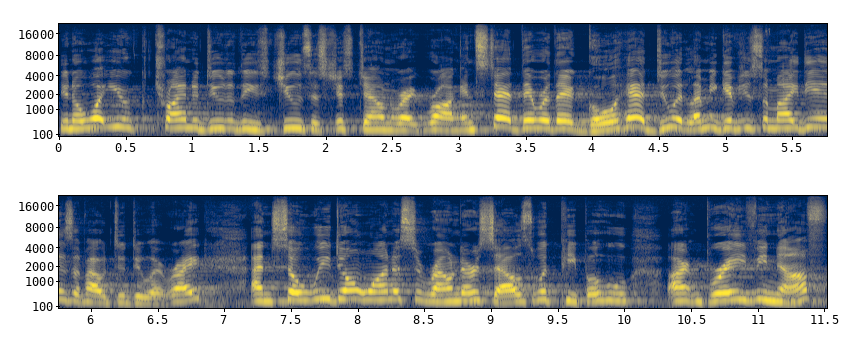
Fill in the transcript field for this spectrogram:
You know what you're trying to do to these Jews is just downright wrong. Instead, they were there, go ahead, do it. Let me give you some ideas of how to do it, right? And so we don't want to surround ourselves with people who aren't brave enough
